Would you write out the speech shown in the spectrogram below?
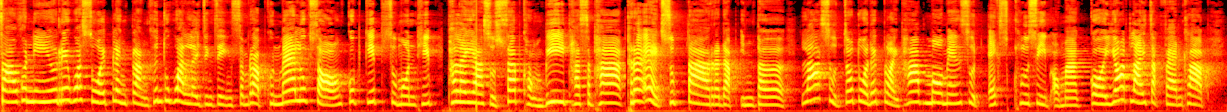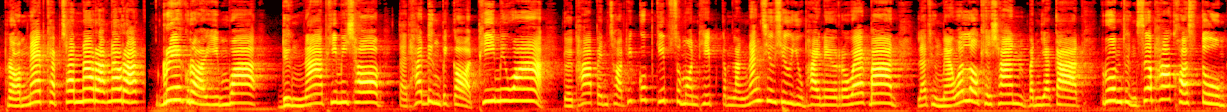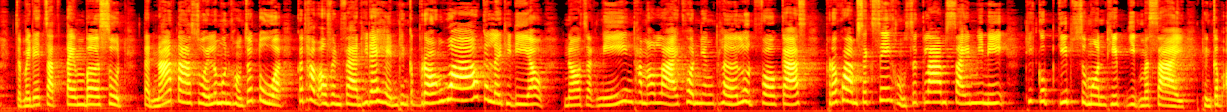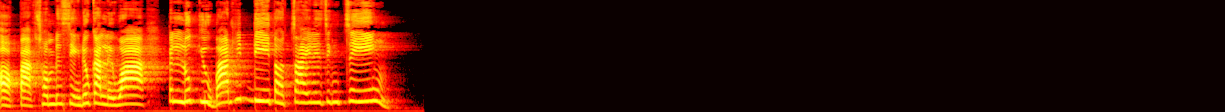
สาวคนนี้เรียกว่าสวยเปล่งปลั่งขึ้นทุกวันเลยจริง ๆสำหรับคุณแม่ลูกสองกุ๊บกิ๊บสุมนทิพย์ภรรยาสุดแซ่บของบี้ทัศภาค พระเอกซุปตาระดับอินเตอร์ ล่าสุดเจ้าตัวได้ปล่อยภาพโมเมนต์สุดเอ็กซ์คลูซีฟออกมาโกยยอดไลค์จากแฟนคลับ พร้อมแนบแคปชั่นน่ารักน่ารักเรียกรอยยิ้มว่า ดึงหน้าพี่ไม่ชอบ แต่ถ้าดึงไปกอดพี่ไม่ว่า โดยภาพเป็นช็อตที่กุ๊บกิ๊บสุมนทิพย์กำลังนั่งชิลๆอยู่ภายในระแวกบ้าน และถึงแม้ว่าโลเคชันบรรยากาศ รวมถึงเสื้อผ้าคอสตูม จะไม่ได้จัดเต็มเบอร์สุด แต่หน้าตาสวยละมุนของเจ้าตัว ก็ทำเอาแฟนๆที่ได้เห็นถึงกับร้องว้าวกันเลยทีเดียว นอกจากนี้ยังทำเอาหลายคนยังเผลอหลุดโฟกัส เพราะความเซ็กซี่ของเสื้อกล้ามไซส์มินิที่กุ๊บกิ๊บสุมนทิพย์หยิบมาใส่ ถึงกับออกปากชมเป็นเสียงเดียวกันเลยว่า เป็นลุคอยู่บ้านที่ดีต่อใจเลยจริง ๆ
